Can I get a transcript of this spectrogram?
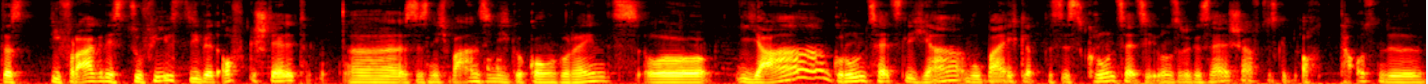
Das, die Frage des zu viels, die wird oft gestellt. Äh, es ist nicht wahnsinnige Konkurrenz. Äh, ja, grundsätzlich ja. Wobei ich glaube, das ist grundsätzlich unsere Gesellschaft. Es gibt auch tausende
